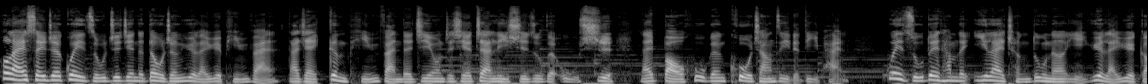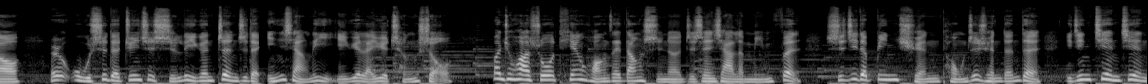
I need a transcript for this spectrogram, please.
后来，随着贵族之间的斗争越来越频繁，大家也更频繁的借用这些战力十足的武士来保护跟扩张自己的地盘。贵族对他们的依赖程度呢，也越来越高，而武士的军事实力跟政治的影响力也越来越成熟。换句话说，天皇在当时呢，只剩下了名分，实际的兵权、统治权等等，已经渐渐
